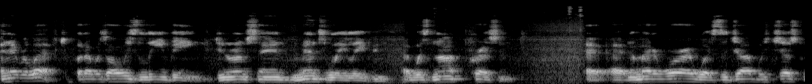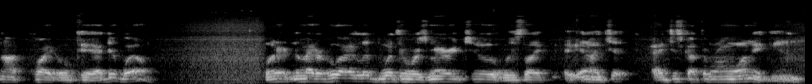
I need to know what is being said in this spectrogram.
I never left, but I was always leaving. Do you know what I'm saying? Mentally leaving. I was not present. I, I, no matter where I was, the job was just not quite okay. I did well. no matter who I lived with or was married to, it was like, you know, I just, I just got the wrong one again.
